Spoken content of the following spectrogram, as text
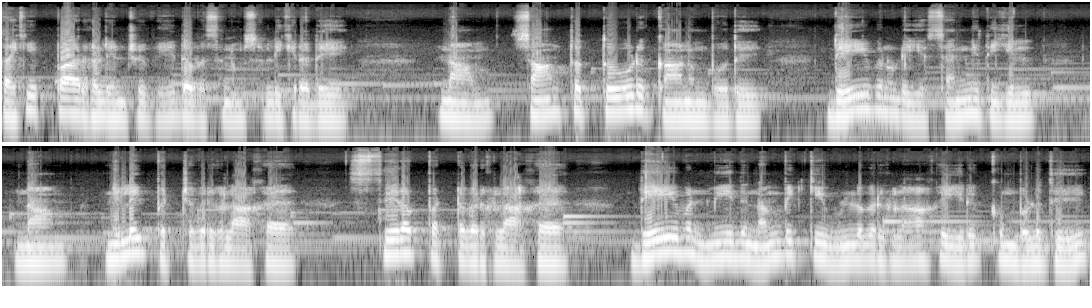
சகிப்பார்கள் என்று வேத வசனம் சொல்லுகிறது. நாம் சாந்தத்தோடு காணும்போது தேவனுடைய சந்நிதியில் நாம் நிலை பெற்றவர்களாக ஸ்திரப்பட்டவர்களாக தேவன் மீது நம்பிக்கை உள்ளவர்களாக இருக்கும் பொழுது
